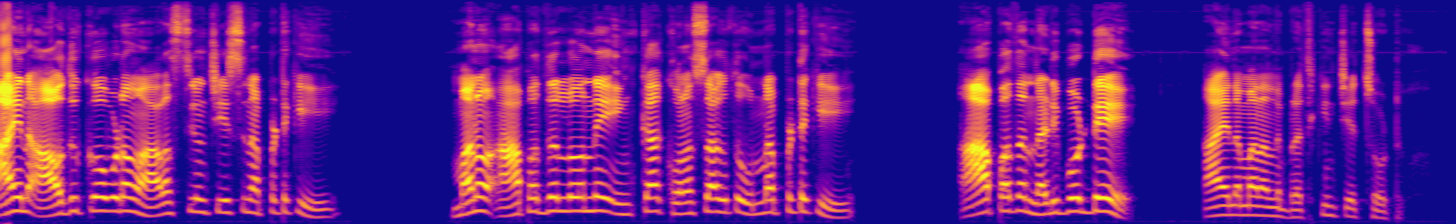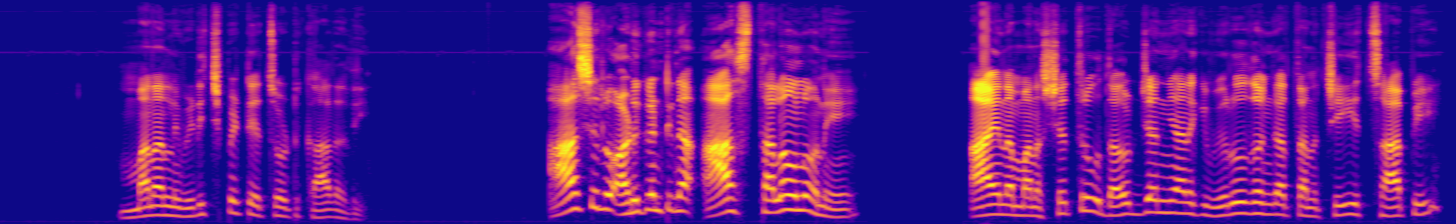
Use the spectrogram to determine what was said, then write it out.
ఆయన ఆదుకోవడం ఆలస్యం చేసినప్పటికీ మనం ఆపదల్లోనే ఇంకా కొనసాగుతూ ఉన్నప్పటికీ ఆపద నడిబొడ్డే ఆయన మనల్ని బ్రతికించే చోటు. మనల్ని విడిచిపెట్టే చోటు కాదది. ఆశలు అడుగంటిన ఆ స్థలంలోనే ఆయన మన శత్రువు దౌర్జన్యానికి విరోధంగా తన చెయ్యి చాపి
